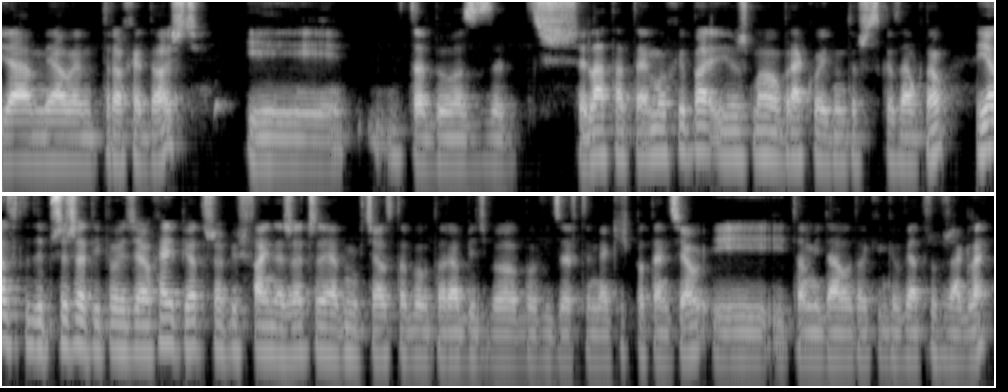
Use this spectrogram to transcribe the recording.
ja miałem trochę dość i to było z trzy lata temu chyba i już mało brakło i bym to wszystko zamknął. I on wtedy przyszedł i powiedział, hej Piotr, robisz fajne rzeczy, ja bym chciał z tobą to robić, bo, bo widzę w tym jakiś potencjał i, i to mi dało takiego wiatru w żagle.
